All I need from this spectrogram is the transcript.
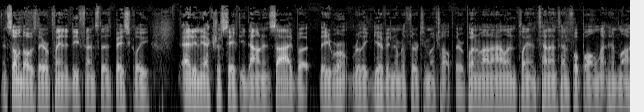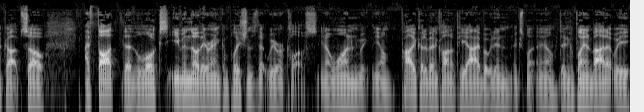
and some of those they were playing a defense that's basically adding the extra safety down inside, but they weren't really giving number 13 much help. They were putting him on island, playing 10 on 10 football, and letting him lock up. So I thought that the looks, even though they were incompletions, that we were close. You know, one, we, you know, probably could have been calling a PI, but we didn't explain, you know, didn't complain about it. We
